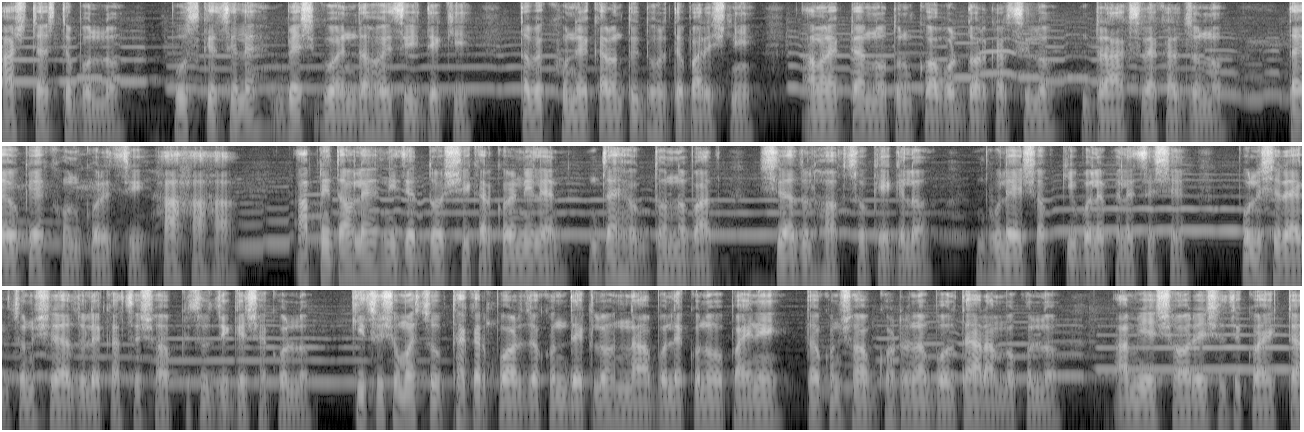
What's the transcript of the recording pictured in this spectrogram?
হাসতে হাসতে বলল, পুচকে ছেলে, বেশ গোয়েন্দা হয়েছিস দেখি। তবে খুনের কারণ তুই ধরতে পারিসনি। আমার একটা নতুন কবর দরকার ছিল ড্রাগস রাখার জন্য। তাই ওকে খুন করেছি। হা হা হা। আপনি তাহলে নিজের দোষ স্বীকার করে নিলেন? যাই হোক, ধন্যবাদ। সিরাজুল হক চুকে গেল। ভুলে এসব কি বলে ফেলেছে সে? পুলিশের একজন সিরাজুলের কাছে সব কিছু জিজ্ঞাসা করল। কিছু সময় চুপ থাকার পর যখন দেখল না বলে কোনো উপায় নেই, তখন সব ঘটনা বলতে আরম্ভ করল। আমি এই শহরে এসেছি কয়েকটা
